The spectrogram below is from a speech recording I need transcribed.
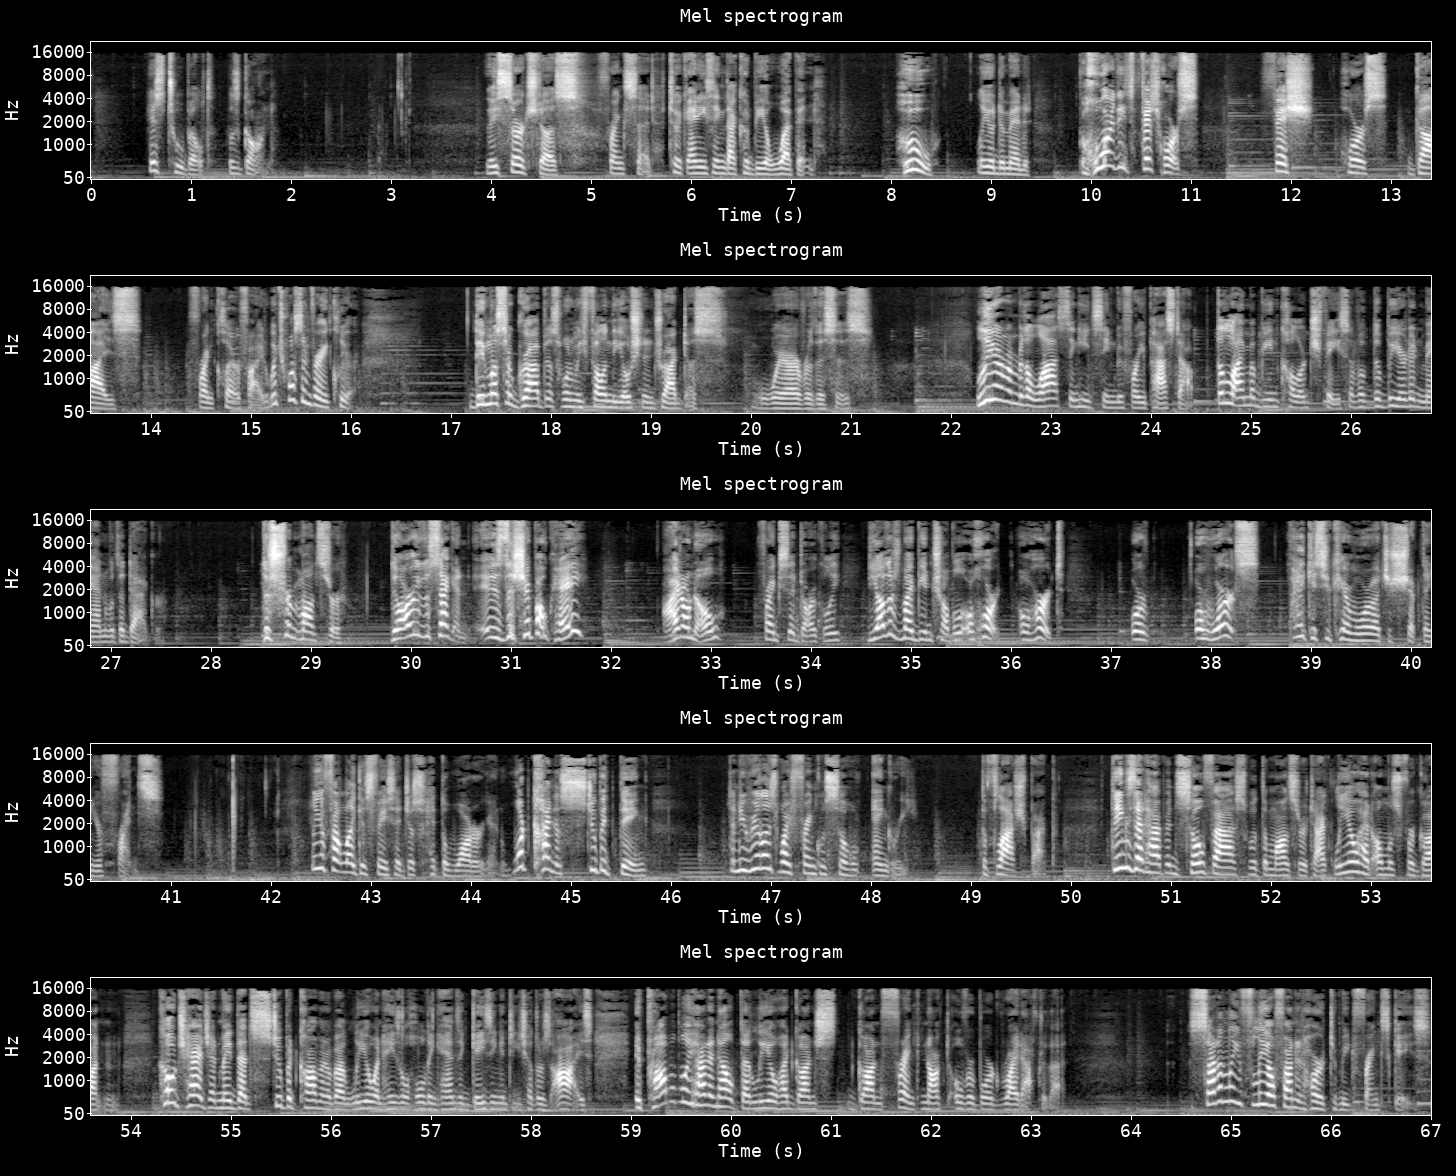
His tool belt was gone. They searched us, Frank said. Took anything that could be a weapon. Who? Leo demanded. Who are these fish horse? Fish horse guys, Frank clarified, which wasn't very clear. They must have grabbed us when we fell in the ocean and dragged us, wherever this is. Leo remembered the last thing he'd seen before he passed out the lima bean colored face of the bearded man with a dagger. The shrimp monster! The Argo the Second! Is the ship okay? I don't know, Frank said darkly. The others might be in trouble or hurt, or hurt. Or, or worse. But I guess you care more about your ship than your friends. Leo felt like his face had just hit the water again. What kind of stupid thing? Then he realized why Frank was so angry. The flashback. Things that happened so fast with the monster attack, Leo had almost forgotten. Coach Hedge had made that stupid comment about Leo and Hazel holding hands and gazing into each other's eyes. It probably hadn't helped that Leo had gone, gone Frank knocked overboard right after that. Suddenly, Leo found it hard to meet Frank's gaze.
